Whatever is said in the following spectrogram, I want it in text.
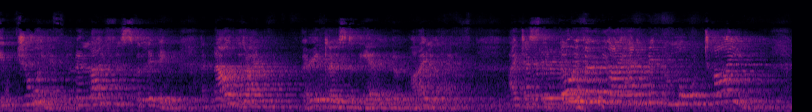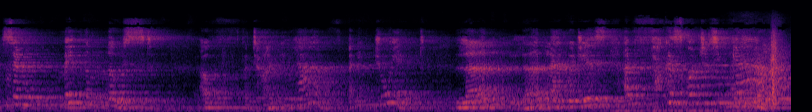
enjoy it. You know, life is for living. And now that I'm very close to the end of my life, I just think, oh, if only I had a bit more time. So make the most of the time you have and enjoy it. Learn, learn languages, and fuck as much as you can.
